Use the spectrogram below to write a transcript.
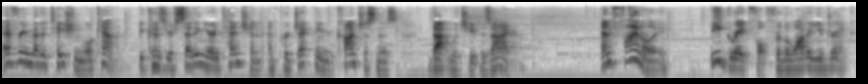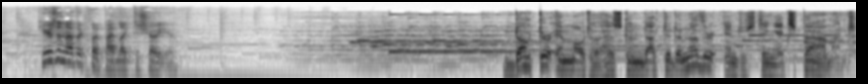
every meditation will count, because you're setting your intention and projecting your consciousness that which you desire. And finally, be grateful for the water you drink. Here's another clip I'd like to show you. Dr. Emoto has conducted another interesting experiment.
